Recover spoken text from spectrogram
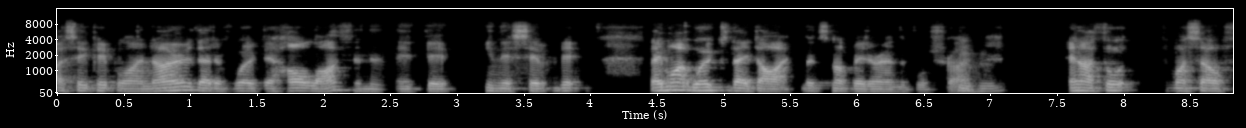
I see people I know that have worked their whole life and they're they're in their sev they they might work till they die. Let's not beat around the bush, right? Mhm. And I thought to myself,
